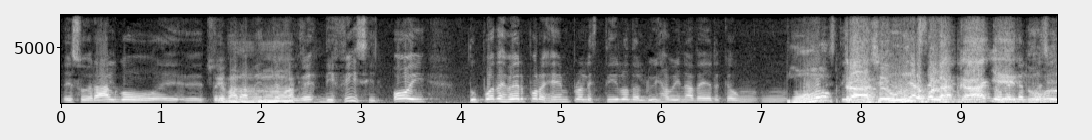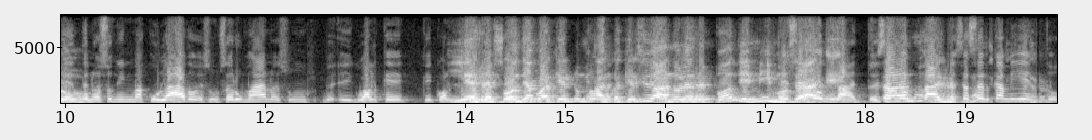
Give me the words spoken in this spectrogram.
eso era algo eh, extremadamente tal vez difícil. Hoy Tú puedes ver, por ejemplo, el estilo de Luis Abinader, que es un, no, transeúnte por las calles. el presidente no es un inmaculado, es un ser humano, es un igual que, que cualquier. Le responde a cualquier, a cualquier ciudadano, le responde ahí mismo. Ese contacto, ese, contacto ese acercamiento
